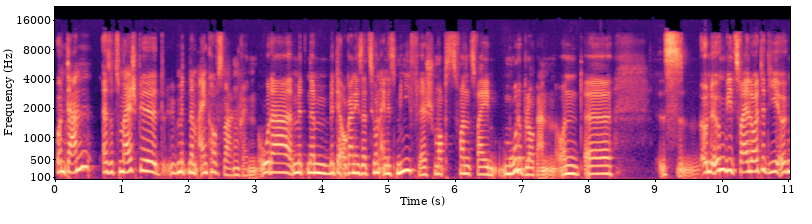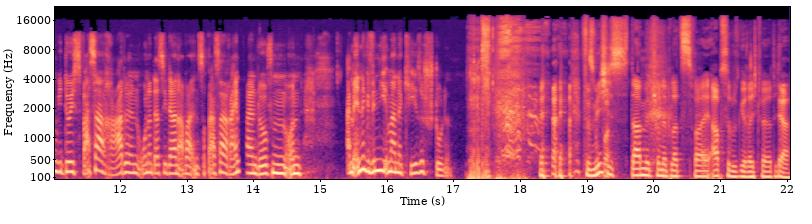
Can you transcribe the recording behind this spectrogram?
Und dann, also zum Beispiel mit einem Einkaufswagenrennen oder mit einem, mit der Organisation eines Mini-Flash-Mobs von zwei Modebloggern und äh, und irgendwie zwei Leute, die irgendwie durchs Wasser radeln, ohne dass sie dann aber ins Wasser reinfallen dürfen. Und am Ende gewinnen die immer eine Käsestulle. Für mich ist damit schon der Platz 2 absolut gerechtfertigt. Ja,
